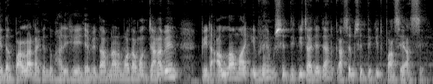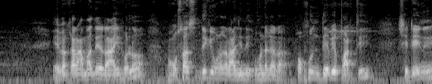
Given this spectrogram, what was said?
এদের পাল্লাটা কিন্তু ভারী হয়ে যাবে। তা আপনার মতামত জানাবেন। পীর আল্লামা ইব্রাহিম সিদ্দিকি চাচা যান কাসেম সিদ্দিকির পাশে আসে এবার আমাদের রায় হলো নৌসাদ সিদ্দিকি ওনাকে রাজনীতি, ওনাকে কখন দেবে প্রার্থী? সেটাই নিয়ে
